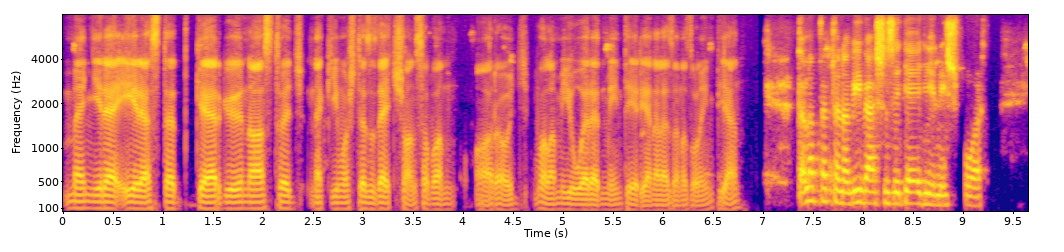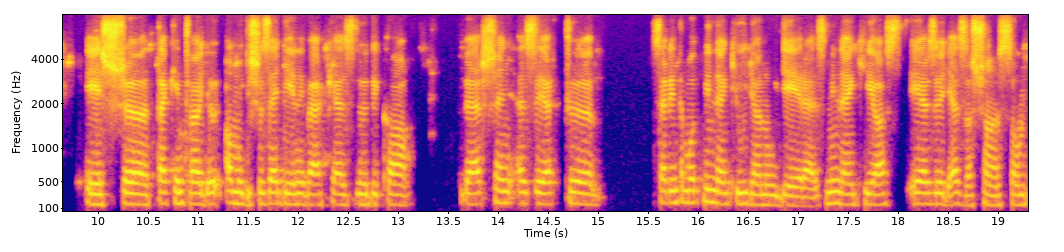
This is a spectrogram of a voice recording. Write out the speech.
mennyire érezted Gergőn azt, hogy neki most ez az egy sansza van arra, hogy valami jó eredményt érjen el ezen az olimpián? Alapvetően a vívás az egy egyéni sport, és tekintve, hogy amúgy is az egyénivel kezdődik a verseny, ezért szerintem ott mindenki ugyanúgy érez, mindenki azt érzi, hogy ez a sanszom.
